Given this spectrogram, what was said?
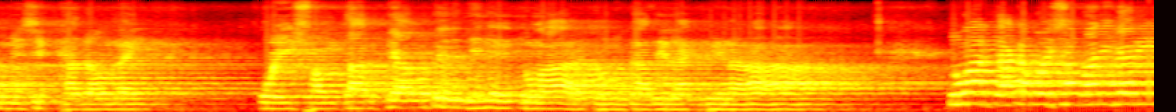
তুমি শিক্ষা দাও নাই, ওই সন্তান কেমতের দিনে তোমার কোনো কাজে লাগবে না। তোমার টাকা পয়সা বাড়ি গাড়ি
